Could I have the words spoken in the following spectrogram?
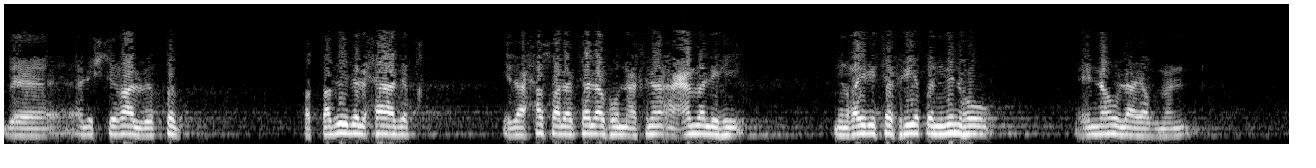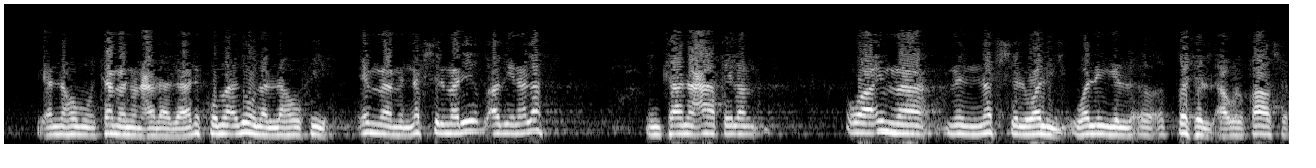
بالاشتغال بالطب. فالطبيب الحاذق إذا حصل تلف أثناء عمله من غير تفريط منه فإنه لا يضمن لأنه مؤتمن على ذلك ومأذون له فيه. إما من نفس المريض أذن له إن كان عاقلا وإما من نفس الولي ولي الطفل أو القاصر.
